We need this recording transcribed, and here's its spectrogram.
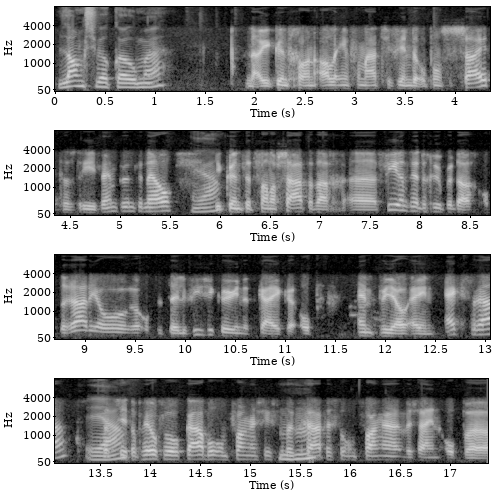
langs wil komen? Nou, je kunt gewoon alle informatie vinden op onze site, dat is 3fm.nl. Ja, Je kunt het vanaf zaterdag eh 24 uur per dag op de radio horen. Op de televisie kun je het kijken op NPO 1 Extra. Dat ja. zit op heel veel kabelontvangers, is dat Mhm. gratis te ontvangen. We zijn op eh,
